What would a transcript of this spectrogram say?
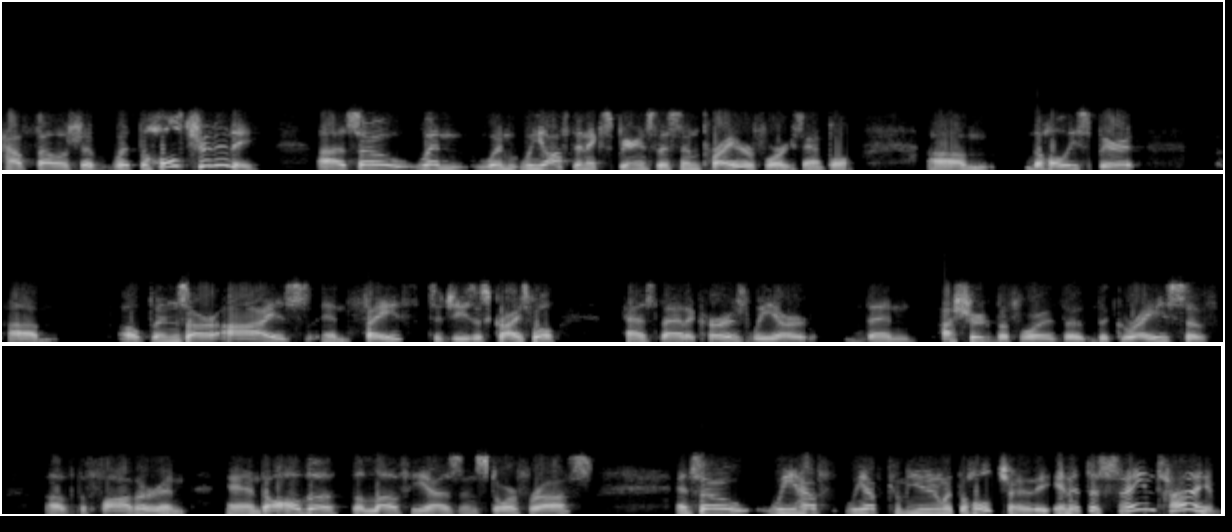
have fellowship with the whole Trinity. Uh, so when when we often experience this in prayer, for example, um, the Holy Spirit um, opens our eyes in faith to Jesus Christ. Well, as that occurs, we are then ushered before the, the grace of of the Father and and all the the love He has in store for us. And so we have we have communion with the whole Trinity. And at the same time,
